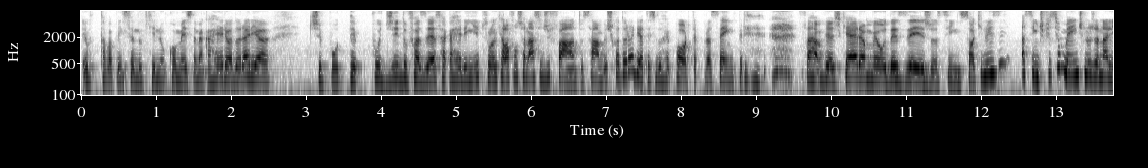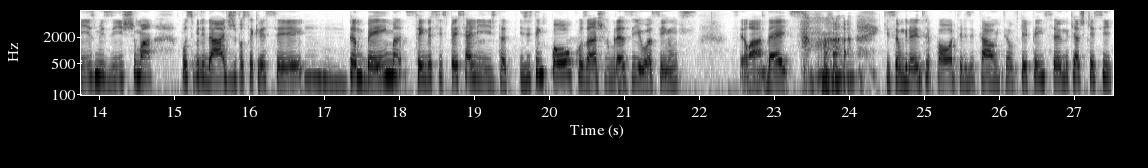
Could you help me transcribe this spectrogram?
eu estava pensando que no começo da minha carreira eu adoraria tipo, ter podido fazer essa carreira em Y e que ela funcionasse de fato, sabe? Acho que eu adoraria ter sido repórter para sempre, sabe? Acho que era o meu desejo, assim. Só que, não assim, dificilmente no jornalismo existe uma possibilidade de você crescer uhum. também sendo esse especialista. Existem poucos, acho, no Brasil, assim, uns sei lá, 10, que são grandes repórteres e tal. Então eu fiquei pensando que acho que esse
